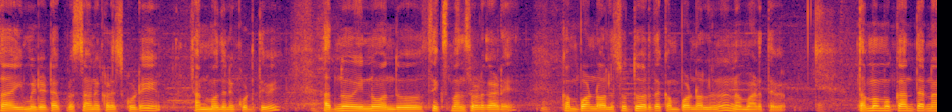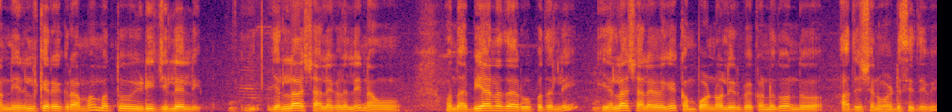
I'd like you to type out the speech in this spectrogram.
ಸಹ ಇಮಿಡಿಯೇಟಾಗಿ ಪ್ರಸ್ತಾವನೆ ಕಳಿಸ್ಕೊಡಿ, ಅನುಮೋದನೆ ಕೊಡ್ತೀವಿ. ಅದನ್ನು ಇನ್ನೂ ಒಂದು ಸಿಕ್ಸ್ ಮಂತ್ಸ್ ಒಳಗಡೆ ಕಂಪೌಂಡ್ ವಾಲ್ ಸುತ್ತುವರೆದ ಕಂಪೌಂಡ್ ವಾಲನ್ನು ನಾವು ಮಾಡ್ತೇವೆ. ತಮ್ಮ ಮುಖಾಂತರ ನಾನು ನೆರಲ್ಕೆರೆ ಗ್ರಾಮ ಮತ್ತು ಇಡೀ ಜಿಲ್ಲೆಯಲ್ಲಿ ಎಲ್ಲ ಶಾಲೆಗಳಲ್ಲಿ ನಾವು ಒಂದು ಅಭಿಯಾನದ ರೂಪದಲ್ಲಿ ಎಲ್ಲ ಶಾಲೆಗಳಿಗೆ ಕಂಪೌಂಡ್ ವಾಲ್ ಇರಬೇಕು ಅನ್ನೋದು ಒಂದು ಆದೇಶನ ಹೊರಡಿಸಿದ್ದೀವಿ.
